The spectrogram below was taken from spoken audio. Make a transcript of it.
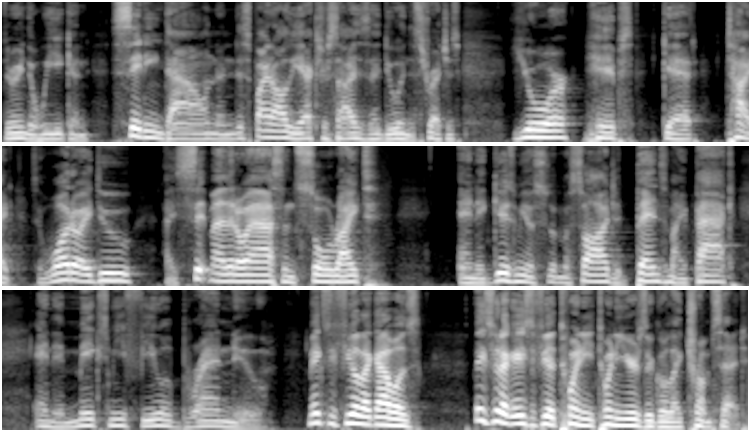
during the week and sitting down and despite all the exercises I do and the stretches, your hips get tight. So what do I do? I sit my little ass and Pso-Rite and it gives me a massage, it bends my back and it makes me feel brand new. Makes me feel like I was makes me feel like I used to feel 20 20 years ago like Trump said.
